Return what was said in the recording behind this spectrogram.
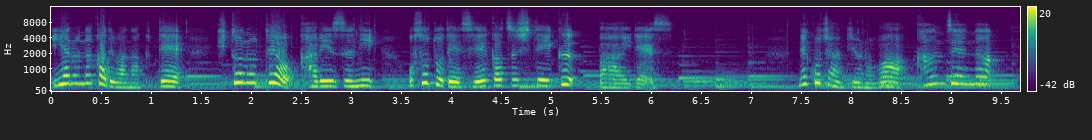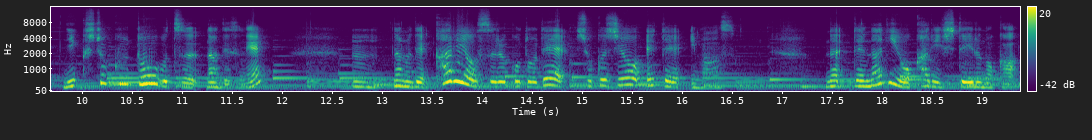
家の中ではなくて人の手を借りずにお外で生活していく場合です。猫ちゃんっていうのは完全な肉食動物なんですね。うん、なので狩りをすることで食事を得ています。で何を狩りしているのか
